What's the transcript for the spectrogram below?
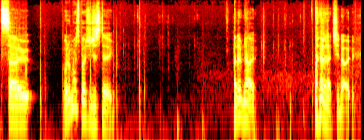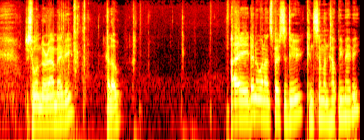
so, what am I supposed to just do? I don't know. I don't actually know. Just wander around maybe? Hello? I don't know what I'm supposed to do. Can someone help me maybe?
